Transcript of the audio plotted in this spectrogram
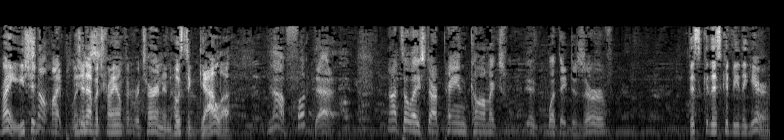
right. You should It's not my place. You should have a triumphant return and host a gala. Nah, fuck that. Not till they start paying comics uh, what they deserve. This could, this could be the year.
